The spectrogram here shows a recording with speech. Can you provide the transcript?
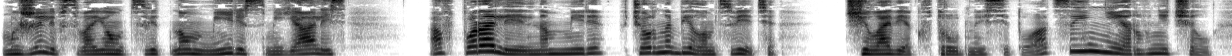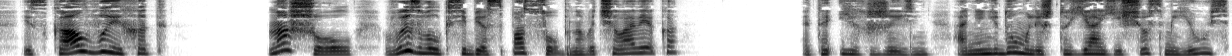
Мы жили в своем цветном мире, смеялись, а в параллельном мире, в черно-белом цвете, человек в трудной ситуации нервничал, искал выход. Нашел, вызвал к себе способного человека. Это их жизнь. Они не думали, что я еще смеюсь,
